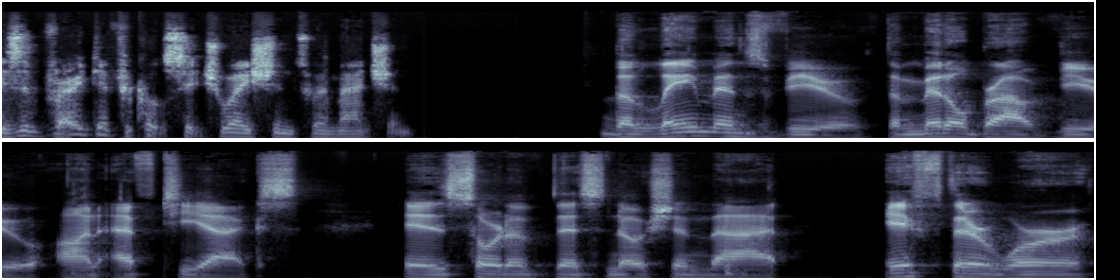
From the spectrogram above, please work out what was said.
is a very difficult situation to imagine. The layman's view, the middle brow view on FTX is sort of this notion that if there were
